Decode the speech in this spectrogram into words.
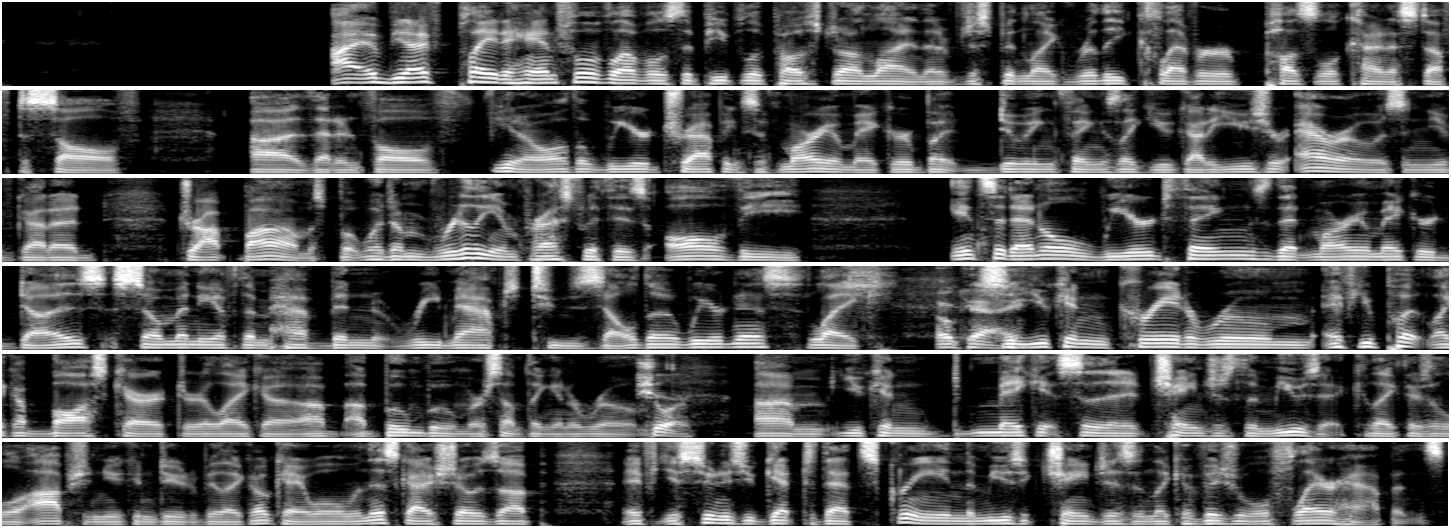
I mean, I've played a handful of levels that people have posted online that have just been like really clever puzzle kind of stuff to solve. Uh, that involve, you know, all the weird trappings of Mario Maker, but doing things like you got to use your arrows and you've got to drop bombs. But what I'm really impressed with is all the incidental weird things that Mario Maker does. So many of them have been remapped to Zelda weirdness. Like, Okay. so you can create a room if you put like a boss character, like a, a, a boom boom or something in a room. Sure. Um, you can make it so that it changes the music. Like there's a little option you can do to be like, okay, well, when this guy shows up, if as soon as you get to that screen, the music changes and like a visual flare happens.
